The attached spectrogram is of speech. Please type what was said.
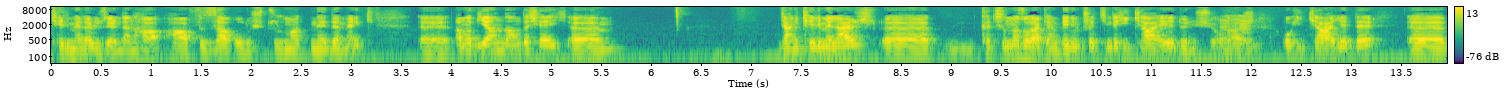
kelimeler üzerinden ha- hafıza oluşturmak ne demek? E, ama bir yandan da şey e, yani kelimeler e, kaçınılmaz olarak yani benim pratiğimde hikayeye dönüşüyorlar. Hı hı. O hikaye de e,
